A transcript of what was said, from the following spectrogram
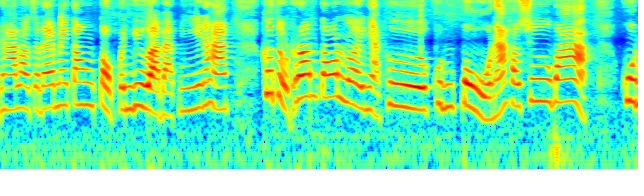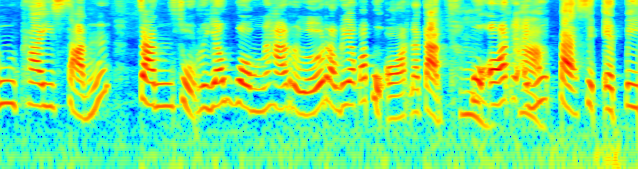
นะคะเราจะได้ไม่ต้องตกเป็นเหยื่อแบบนี้นะคะ คือจุดเริ่มต้นเลยเนี่ยคือคุณปู่นะเขาชื่อว่า คุณไพรสันจันสุริยวงศ์นะคะ หรือเราเรียกว่าปู่ออสละกัน ปู่ออสเนี่ยค่ะอายุ 81 ปี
